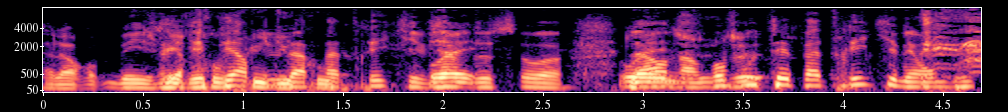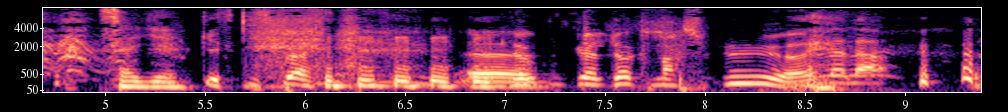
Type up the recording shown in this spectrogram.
Alors, mais je les retrouve plus du la coup. Patrick qui vient de ce... Là, on a rebooté Patrick, il est en boucle. Ça y est. Qu'est-ce qui se passe? Euh... Le Google Doc marche plus. Oh là là.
